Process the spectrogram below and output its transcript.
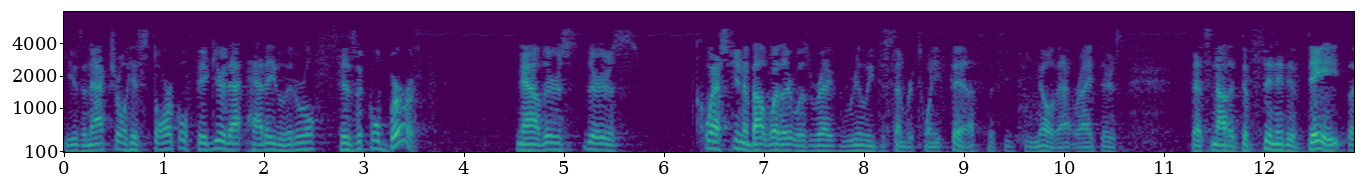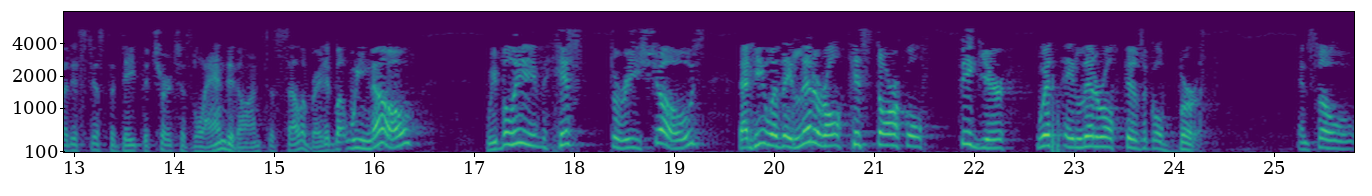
He is an actual historical figure that had a literal physical birth. Now, there's there's question about whether it was re- really December 25th, if you, if you know that, right? There's that's not a definitive date, but it's just the date the church has landed on to celebrate it. But we know, we believe, history shows that he was a literal historical figure with a literal physical birth. And so,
